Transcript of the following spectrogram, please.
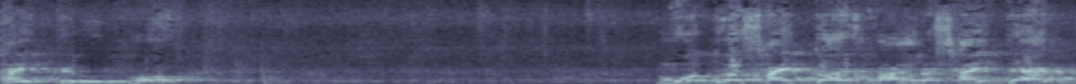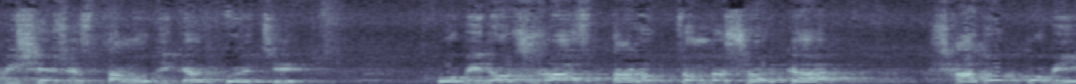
সাহিত্যের উদ্ভব। মতুয়া সাহিত্য আজ বাংলা সাহিত্যে এক বিশেষ স্থান অধিকার করেছে। কবি রসরাজ তারকচন্দ্র সরকার, সাধক কবি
